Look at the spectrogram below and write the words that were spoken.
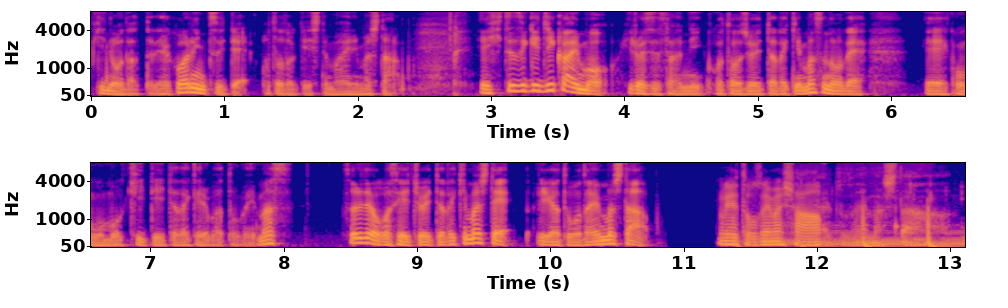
機能だったり役割についてお届けしてまいりました、えー引き続き次回も広瀬さんにご登場いただきますので、えー今後も聞いていただければと思います。それではご清聴いただきましてありがとうございました。ありがとうございました。ありがとうございました。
